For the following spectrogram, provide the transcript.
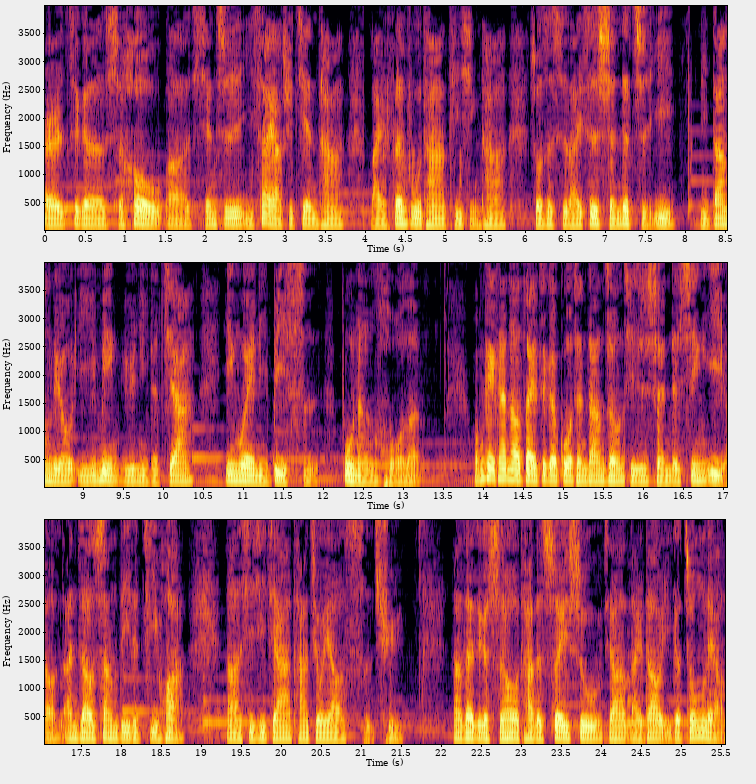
而这个时候呃先知以赛亚去见他，来吩咐他提醒他说这是来自神的旨意，你当留一命于你的家，因为你必死不能活了。我们可以看到在这个过程当中，其实神的心意哦，按照上帝的计划。啊，西西家他就要死去。那在这个时候，他的岁数就要来到一个终了。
